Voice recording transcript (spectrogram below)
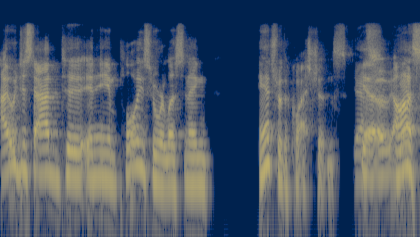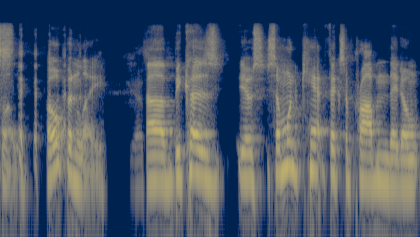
I would just add to any employees who are listening, answer the questions. You know, Yes. honestly, openly, yes. uh, because you know someone can't fix a problem they don't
